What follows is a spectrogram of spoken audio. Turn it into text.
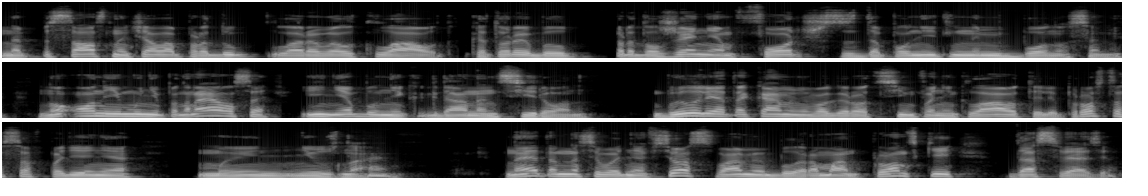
написал сначала продукт Laravel Cloud, который был продолжением Forge с дополнительными бонусами. Но он ему не понравился и не был никогда анонсирован. Был ли это камень в огород Symfony Cloud или просто совпадение, мы не узнаем. На этом на сегодня все. С вами был Роман Пронский. До связи.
